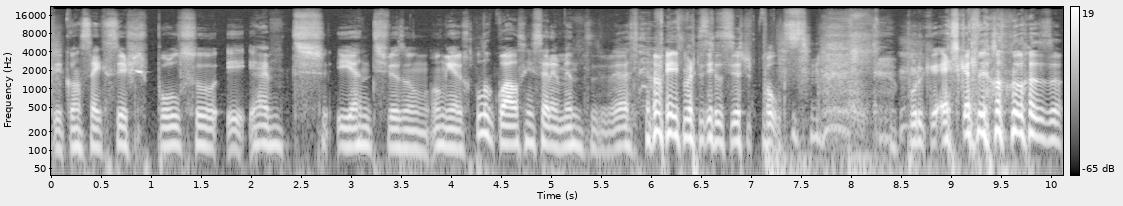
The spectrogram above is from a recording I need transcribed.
que consegue ser expulso e antes, e antes fez um, um erro, pelo qual, sinceramente, também merecia ser expulso. Porque é escandaloso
